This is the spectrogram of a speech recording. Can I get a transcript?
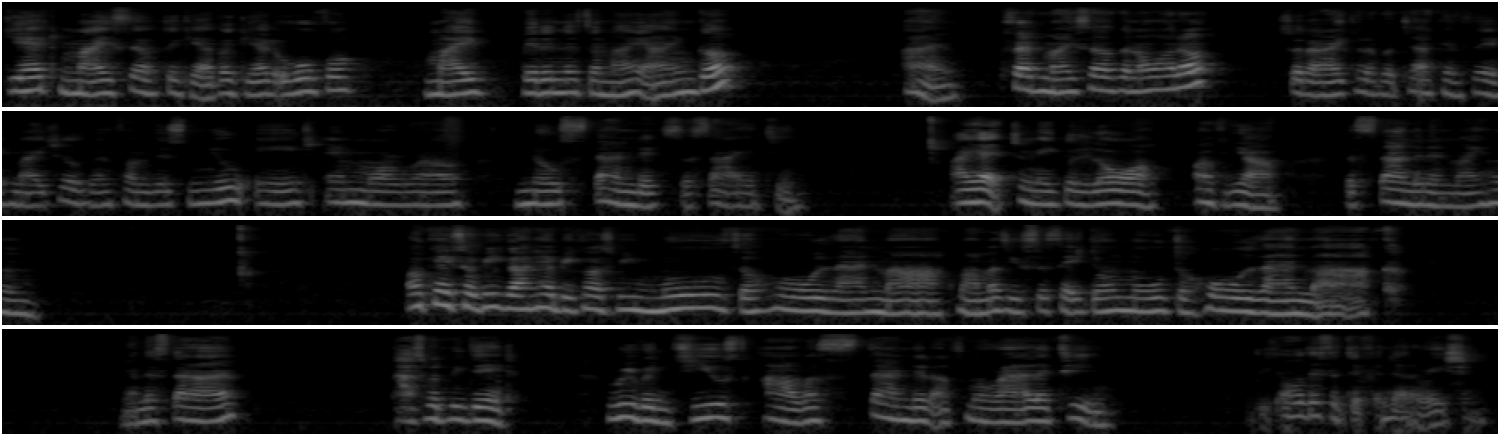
get myself together, get over my bitterness and my anger, and set myself in order so that I could protect and saved my children from this new age, immoral, no standard society. I had to make the law of Yah the standard in my home. Okay, so we got here because we moved the whole landmark. Mamas used to say, don't move the whole landmark. You understand? That's what we did we reduced our standard of morality. Oh, this is a different generation.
